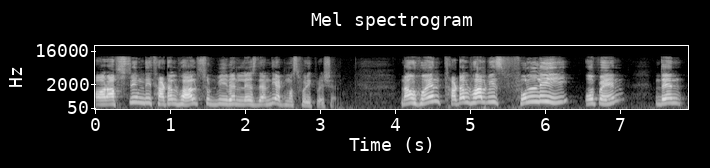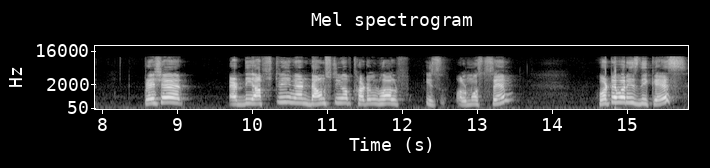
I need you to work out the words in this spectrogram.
or upstream the throttle valve should be even less than the atmospheric pressure. Now, when throttle valve is fully open then pressure at the upstream and downstream of throttle valve is almost same. Whatever is the case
